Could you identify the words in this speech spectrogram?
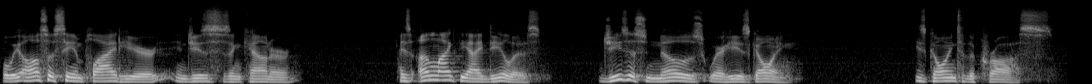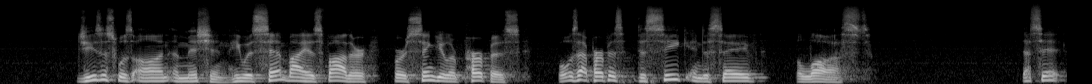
What we also see implied here in Jesus' encounter is unlike the idealist, Jesus knows where he is going. He's going to the cross. Jesus was on a mission. He was sent by his Father for a singular purpose. What was that purpose? To seek and to save the lost. That's it.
